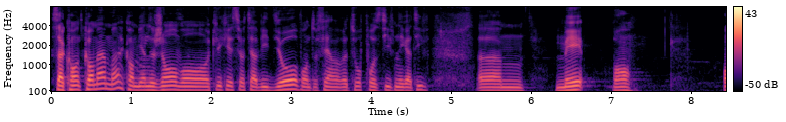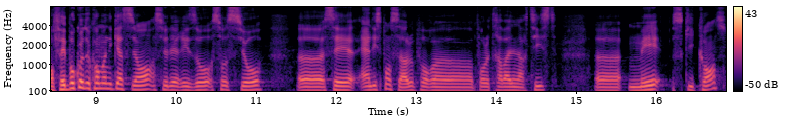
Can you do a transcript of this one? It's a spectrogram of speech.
ça compte quand même. hein, combien de gens vont cliquer sur ta vidéo, vont te faire un retour positif, négatif? Euh, mais bon, on fait beaucoup de communication sur les réseaux sociaux. Euh, c'est indispensable pour, euh, pour le travail d'un artiste. Mais ce qui compte,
